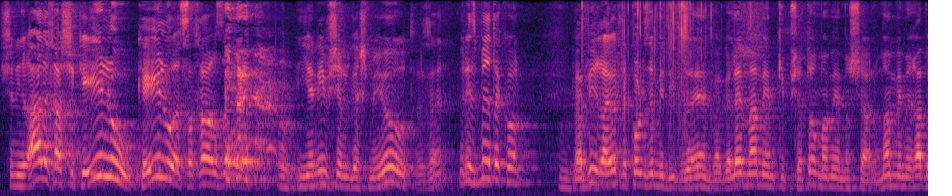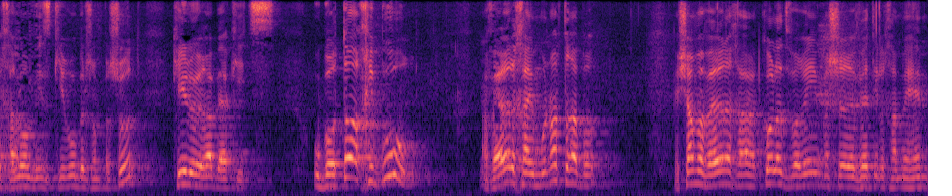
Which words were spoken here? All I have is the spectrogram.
שנראה לך שכאילו, כאילו השכר זה עניינים של גשמיות וזה, ואני אסביר את הכל. ואביא ראיות לכל זה מדבריהם, ואגלה מה מהם כפשטו, מה מהם משל, מה מהם אירע בחלום והזכירו בלשון פשוט, כאילו אירע בהקיץ. ובאותו החיבור, אבאר לך אמונות רבות, ושם אבאר לך כל הדברים אשר הבאתי לך מהם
